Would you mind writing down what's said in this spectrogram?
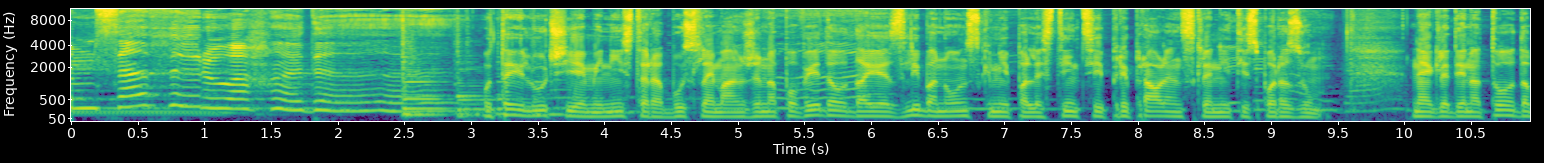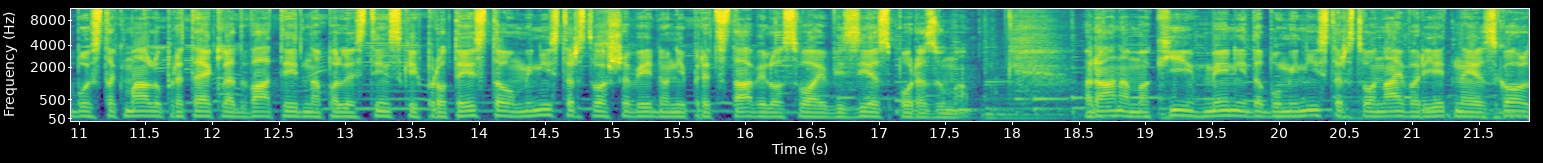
V tej luči je minister Abu Slejman že napovedal, da je z libanonskimi palestinci pripravljen skleniti sporazum. Ne glede na to, da bo tako malo pretekla dva tedna palestinskih protestov, ministrstvo še vedno ni predstavilo svoje vizije sporazuma. Rana Maki meni, da bo ministrstvo najverjetneje zgolj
